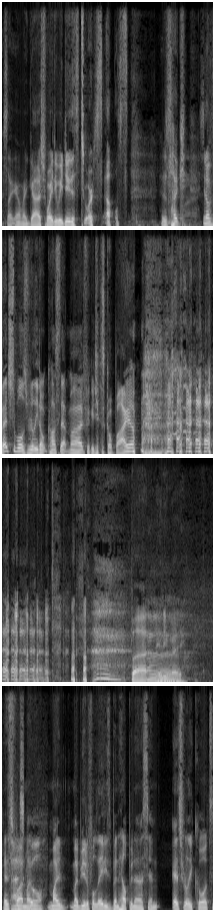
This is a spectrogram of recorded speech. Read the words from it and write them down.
It's like, oh my gosh, why do we do this to ourselves? It's like, you know, vegetables really don't cost that much. We could just go buy them. but anyway, it's Uh, that's fun. My, cool. my my beautiful lady's been helping us, and it's really cool. It's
